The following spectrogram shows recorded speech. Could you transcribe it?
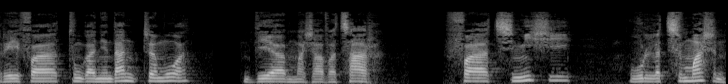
Rehefa tonga any an-danitra moa dia mazava tsara Fa tsy misy olona tsy masina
